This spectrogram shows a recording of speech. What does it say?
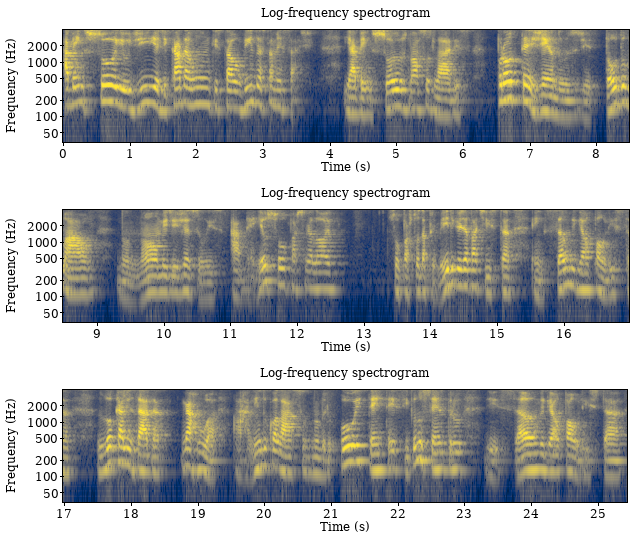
Abençoe o dia de cada um que está ouvindo esta mensagem e abençoe os nossos lares, protegendo-os de todo mal no nome de Jesus. Amém. Eu sou o pastor Eloy, sou pastor da Primeira Igreja Batista em São Miguel Paulista, localizada na rua Arlindo Colasso, número 85, no centro de São Miguel Paulista,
